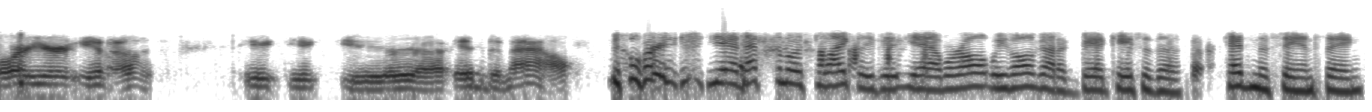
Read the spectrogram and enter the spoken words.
or you're you know you, you, you're uh, in denial. yeah, that's the most likely. But yeah, we're all we've all got a bad case of the head in the sand thing.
